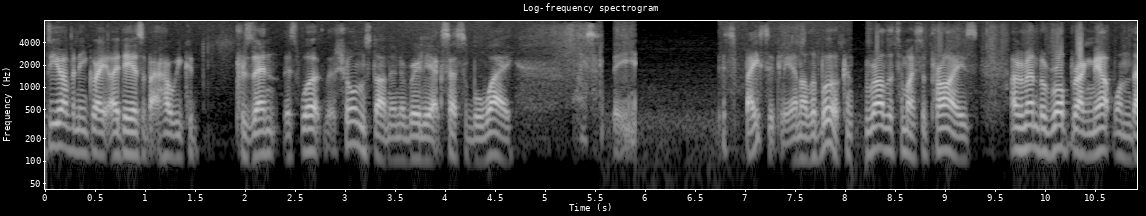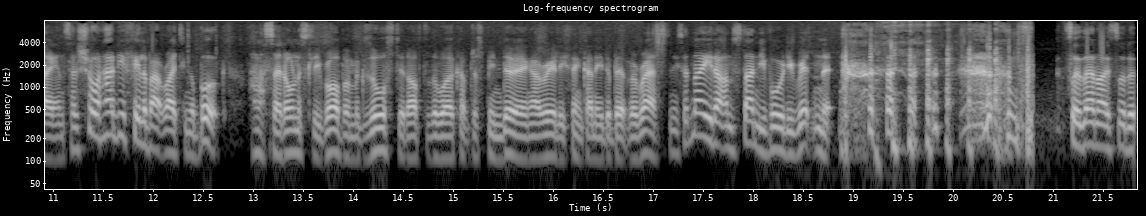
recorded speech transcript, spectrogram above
Do you have any great ideas about how we could present this work that Shaun's done in a really accessible way? I said, it's basically another book. And rather to my surprise, I remember Rob rang me up one day and said, Shaun, how do you feel about writing a book? And I said, honestly, Rob, I'm exhausted after the work I've just been doing. I really think I need a bit of a rest. And he said, no, you don't understand. You've already written it. so then I sort of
